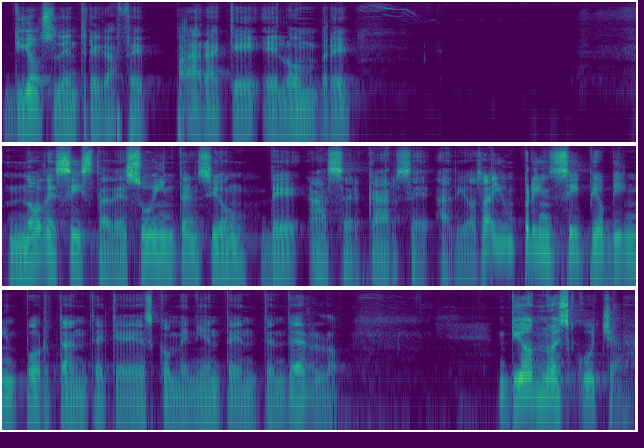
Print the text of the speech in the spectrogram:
Dios le entrega fe para que el hombre no desista de su intención de acercarse a Dios. Hay un principio bien importante que es conveniente entenderlo. Dios no escucha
